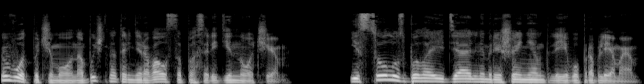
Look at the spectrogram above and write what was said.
Вот почему он обычно тренировался посреди ночи. И Солус была идеальным решением для его проблемы.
